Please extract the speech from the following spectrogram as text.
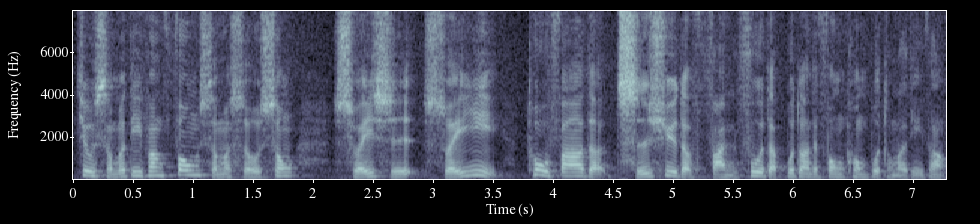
就什么地方封，什么时候松，随时随意突发的、持续的、反复的、不断的风控不同的地方。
